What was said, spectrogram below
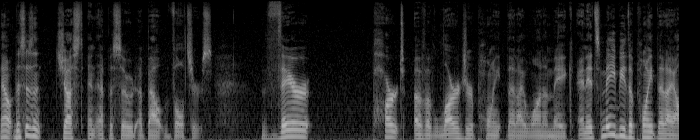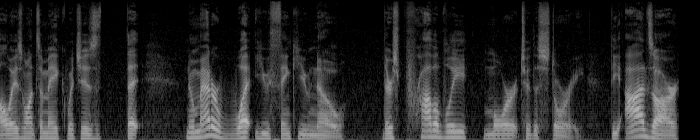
Now, this isn't just an episode about vultures. They're part of a larger point that I want to make, and it's maybe the point that I always want to make, which is that no matter what you think you know, there's probably more to the story. The odds are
